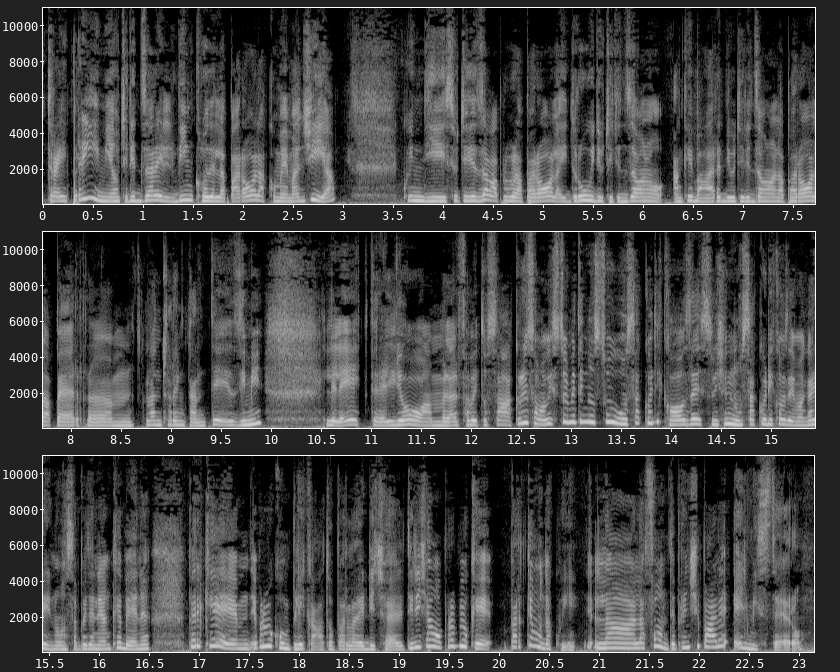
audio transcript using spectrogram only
tra i primi a utilizzare il vincolo della parola come magia. Quindi si utilizzava proprio la parola, i druidi utilizzavano, anche i bardi utilizzavano la parola per um, lanciare incantesimi, le lettere, gli oam, l'alfabeto sacro, insomma vi sto mettendo su un sacco di cose, sto dicendo un sacco di cose che magari non sapete neanche bene, perché è proprio complicato parlare di Celti, diciamo proprio che partiamo da qui, la, la fonte principale è il mistero.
